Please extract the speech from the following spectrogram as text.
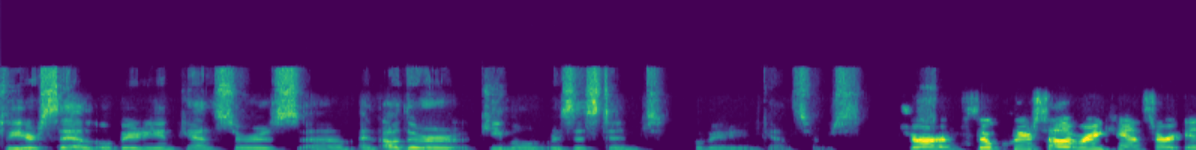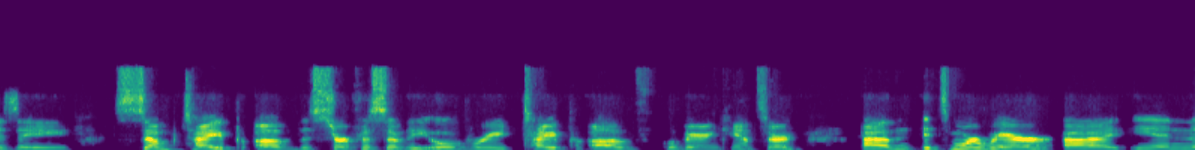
clear cell ovarian cancers um, and other chemo resistant ovarian cancers? Sure. So clear cell ovarian cancer is a subtype of the surface of the ovary type of ovarian cancer. Um, it's more rare. Uh, in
